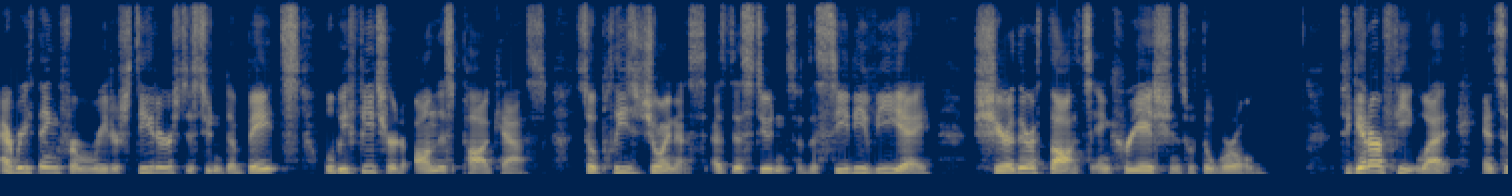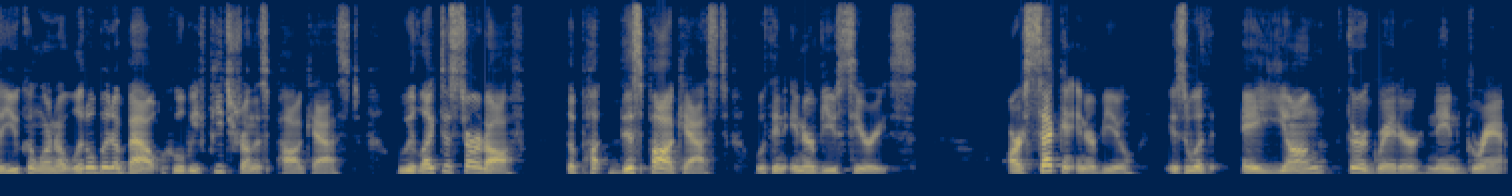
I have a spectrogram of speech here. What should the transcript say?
Everything from readers' theaters to student debates will be featured on this podcast. So please join us as the students of the CDVA share their thoughts and creations with the world. To get our feet wet, and so you can learn a little bit about who will be featured on this podcast, we would like to start off the, this podcast with an interview series. Our second interview is with a young third grader named Grant,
